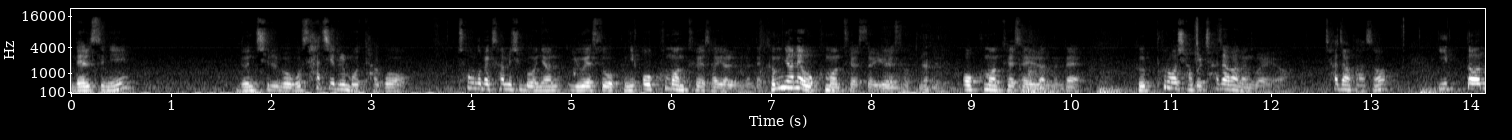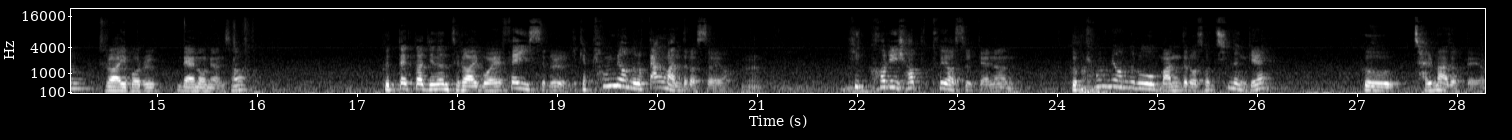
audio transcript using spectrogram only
넬슨이 눈치를 보고 사지를 못하고 1935년 US 오픈이 오크먼트에서 열렸는데 금년에 오크먼트였어요. US. 네. 오크먼트에서 열렸는데 그 프로샵을 찾아가는 거예요. 찾아가서 있던 드라이버를 내놓으면서 그때까지는 드라이버의 페이스를 이렇게 평면으로 딱 만들었어요. 히커리 샤프트였을 때는 그 평면으로 만들어서 치는 게 그 잘 맞았대요.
